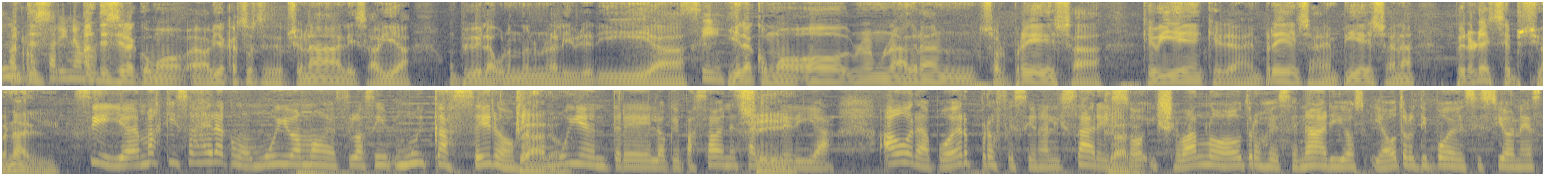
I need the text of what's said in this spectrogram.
un Antes, rosarino más. antes era como, había casos excepcionales, había un pibe laburando en una librería, Sí. y era como, oh, una, una gran sorpresa, qué bien que las empresas empiezan a... Pero era excepcional. Sí, y además quizás era como muy, vamos a decirlo así, muy casero, Claro. muy entre lo que pasaba en esa Sí. librería. Ahora, poder profesionalizar Claro. eso y llevarlo a otros escenarios y a otro tipo de decisiones,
